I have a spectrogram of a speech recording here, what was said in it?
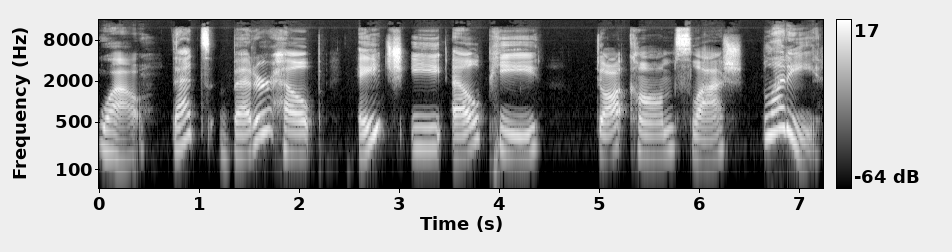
Wow. That's betterhelp, H-E-L-P dot com slash bloody.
